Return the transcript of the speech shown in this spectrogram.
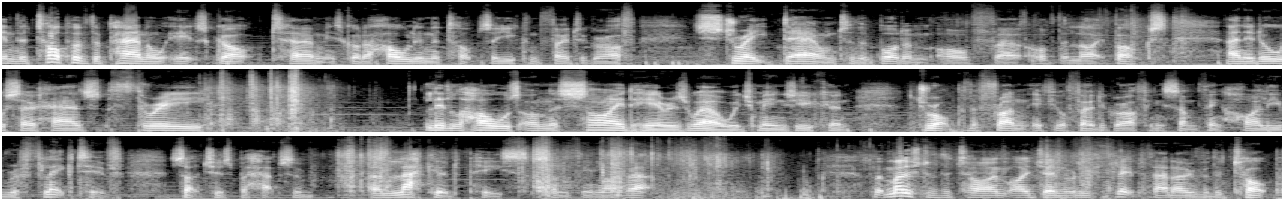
in the top of the panel it's got um, it's got a hole in the top so you can photograph straight down to the bottom of, uh, of the light box. And it also has three little holes on the side here as well which means you can drop the front if you're photographing something highly reflective such as perhaps a, a lacquered piece something like that. But most of the time I generally flip that over the top.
